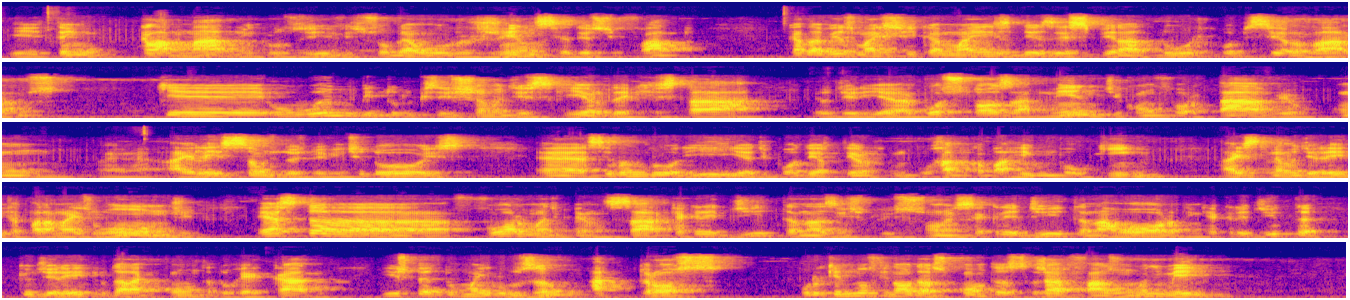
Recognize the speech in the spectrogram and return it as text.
e tenho clamado, inclusive, sobre a urgência deste fato, cada vez mais fica mais desesperador observarmos que o âmbito do que se chama de esquerda, que está, eu diria, gostosamente confortável com é, a eleição de 2022, é, se vangloria de poder ter empurrado com a barriga um pouquinho a extrema-direita para mais longe. Esta forma de pensar, que acredita nas instituições, que acredita na ordem, que acredita que o direito dará conta do recado, isso é de uma ilusão atroz, porque no final das contas já faz um ano e meio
